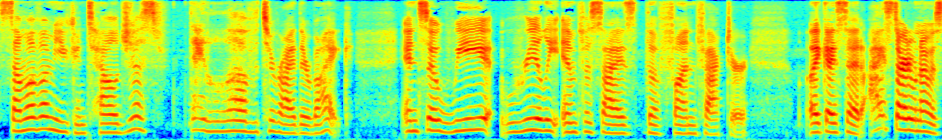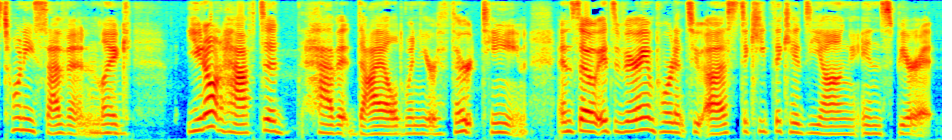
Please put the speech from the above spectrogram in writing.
Some of them you can tell just they love to ride their bike. And so we really emphasize the fun factor. Like I said, I started when I was 27. Like, you don't have to have it dialed when you're 13. And so it's very important to us to keep the kids young in spirit.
